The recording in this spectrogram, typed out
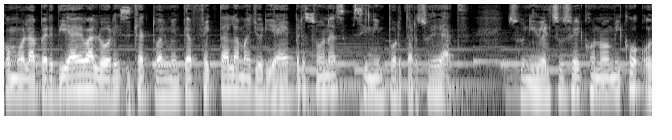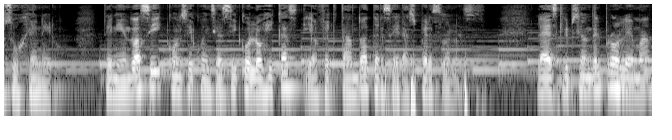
como la pérdida de valores que actualmente afecta a la mayoría de personas sin importar su edad, su nivel socioeconómico o su género, teniendo así consecuencias psicológicas y afectando a terceras personas. La descripción del problema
